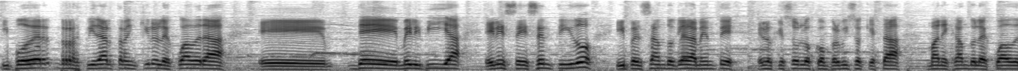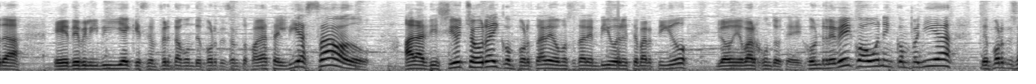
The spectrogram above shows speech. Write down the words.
y poder respirar tranquilo la escuadra eh, de Melipilla en ese sentido y pensando claramente en los que son los compromisos que está manejando la escuadra eh, de Melipilla que se enfrenta con Deportes Fagasta el día sábado a las 18 horas y con Portales vamos a estar en vivo en este partido y lo vamos a llevar junto a ustedes. Con Rebeco aún en compañía, Deportes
